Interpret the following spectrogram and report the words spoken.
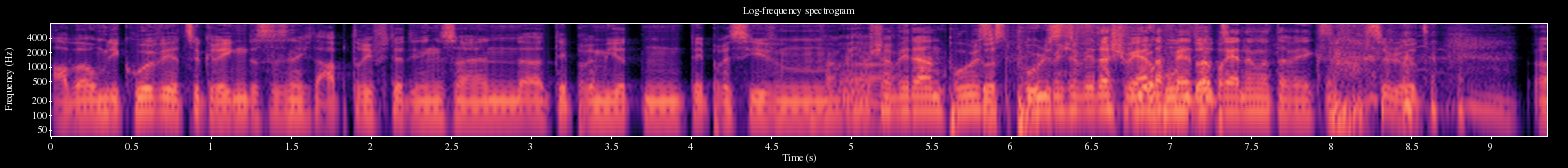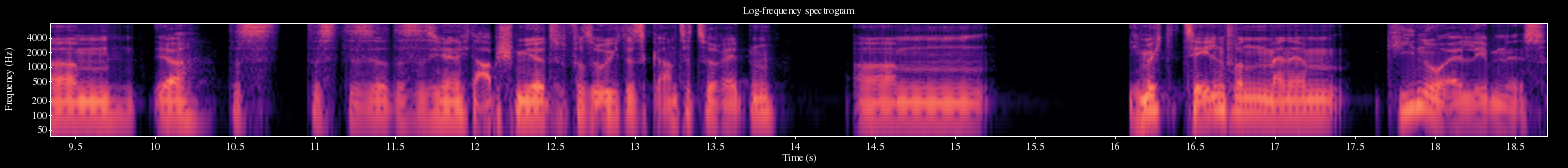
Aber um die Kurve hier zu kriegen, dass es nicht abdriftet in so einen äh, deprimierten, depressiven. Ich habe äh, schon wieder einen Puls. du hast Puls bin schon wieder schwer der 400. Fettverbrennung unterwegs. Absolut. ähm, ja, dass, dass, dass, dass es sich ja nicht abschmiert, versuche ich das Ganze zu retten. Ähm, ich möchte erzählen von meinem Kinoerlebnis,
